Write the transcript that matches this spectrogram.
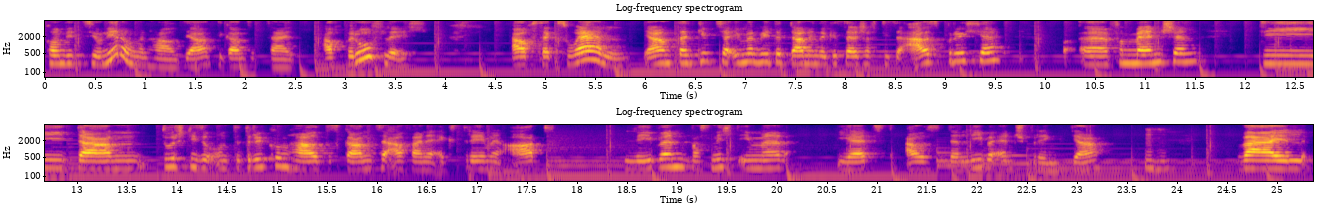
Konditionierungen halt, ja, die ganze Zeit, auch beruflich auch sexuell. Ja, und dann gibt es ja immer wieder dann in der Gesellschaft diese Ausbrüche äh, von Menschen, die dann durch diese Unterdrückung halt das Ganze auf eine extreme Art leben, was nicht immer jetzt aus der Liebe entspringt, ja. Mhm. Weil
